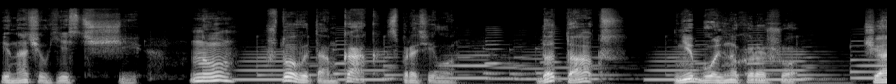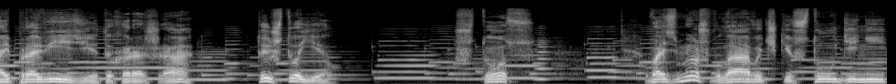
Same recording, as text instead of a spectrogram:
и начал есть щи. Ну, что вы там, как? Спросил он. Да такс, не больно хорошо. Чай провизия-то хороша. Ты что ел? Что-с? Возьмешь в лавочке студени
